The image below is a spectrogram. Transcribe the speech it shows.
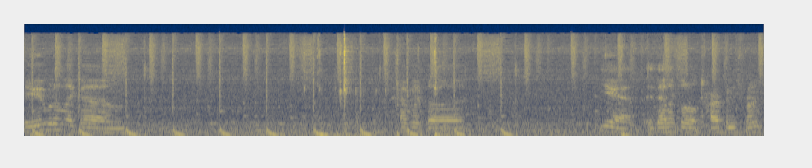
Are you able to like um have like a yeah? Is that like a little tarp in front?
